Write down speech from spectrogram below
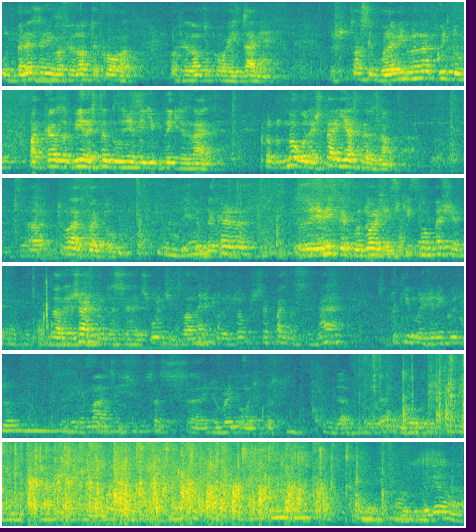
отбелезани в едно такова, в едно такова издание. Защото това са големи имена, които, пак каза, вие не сте длъжни да ги, да ги знаете. Защото много неща и аз не знам. А, това е което искам да кажа. За жените художнически, това беше належащо да се случи това нещо, защото все пак да се знае, тук има жени, които се занимават с, с, изобретително изкуство. Да, благодаря. Благодаря на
